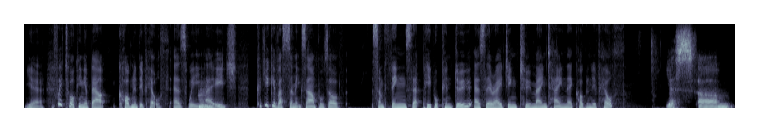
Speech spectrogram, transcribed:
Yeah. If we're talking about cognitive health as we mm. age, could you give us some examples of some things that people can do as they're aging to maintain their cognitive health? Yes. Um,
